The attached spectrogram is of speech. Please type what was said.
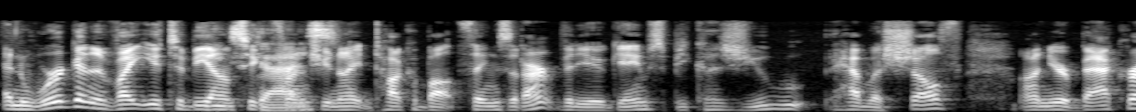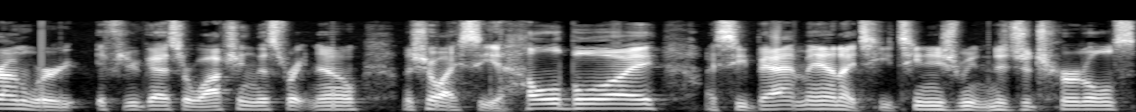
and we're going to invite you to be thanks, on Secret Friends Unite and talk about things that aren't video games because you have a shelf on your background where, if you guys are watching this right now on the show, I see a Hellboy, I see Batman, I see Teenage Mutant Ninja Turtles.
